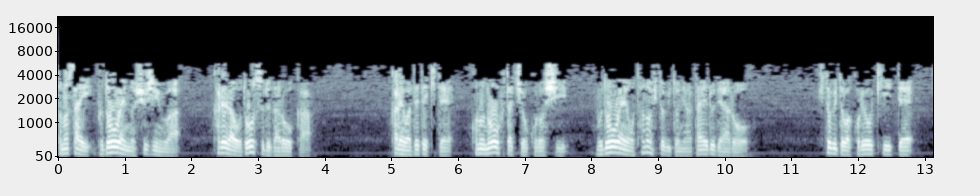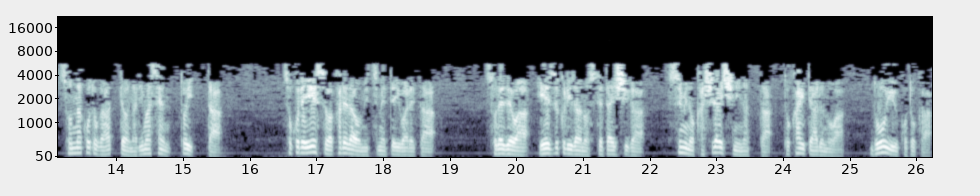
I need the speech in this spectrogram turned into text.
その際、武道園の主人は、彼らをどうするだろうか。彼は出てきて、この農夫たちを殺し、武道園を他の人々に与えるであろう。人々はこれを聞いて、そんなことがあってはなりません、と言った。そこでイエスは彼らを見つめて言われた。それでは、家づくりらの捨てた石が、隅の頭石になった、と書いてあるのは、どういうことか。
